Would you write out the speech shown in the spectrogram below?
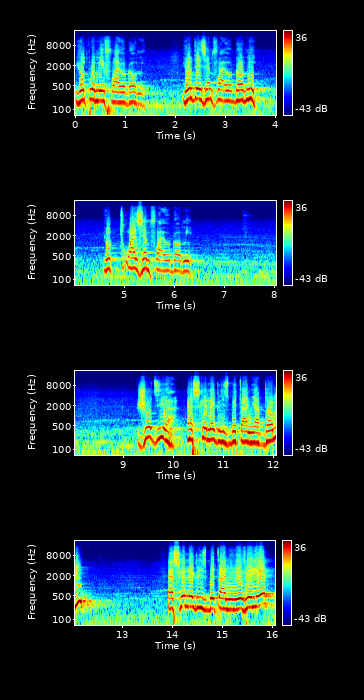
Une première fois ils dormi. Une deuxième fois ils ont dormi. Une troisième fois ils dormi. Je dis, est-ce que l'église Bethany a dormi? Est-ce que l'église Bethany est réveillée?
